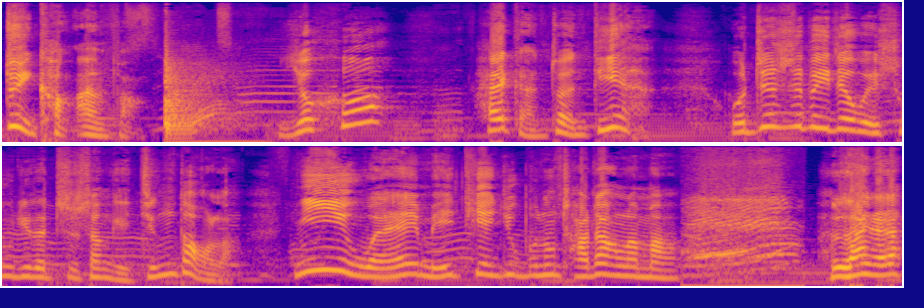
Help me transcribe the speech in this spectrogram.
对抗暗访。哟呵，还敢断电？我真是被这位书记的智商给惊到了！你以为没电就不能查账了吗？来人，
